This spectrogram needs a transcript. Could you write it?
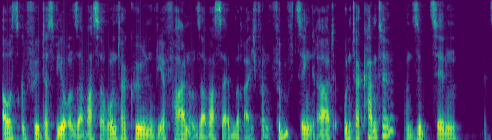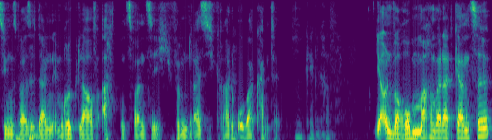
ausgeführt, dass wir unser Wasser runterkühlen. Wir fahren unser Wasser im Bereich von 15 Grad Unterkante und 17 beziehungsweise mhm. dann im Rücklauf 28, 35 Grad mhm. Oberkante. Okay, krass. Ja, und warum machen wir das Ganze?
